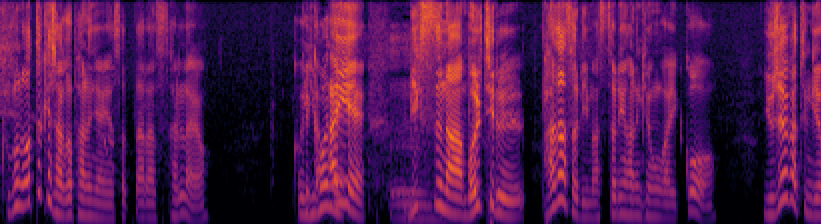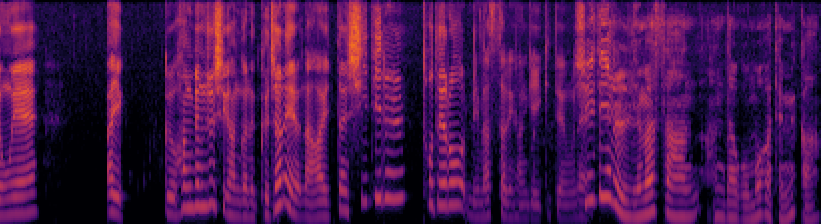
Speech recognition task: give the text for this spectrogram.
그건 어떻게 작업하느냐에서 따라서 달라요. 그 그러니까 이번에 아예 음. mix나 multi를 받아서 remastering하는 경우가 있고 유재하 같은 경우에 아예 그 황병준 씨가 한 거는 그 전에 나와 있던 CD를 토대로 리마스터링 한 게 있기 때문에 CD를 remaster 한, 한다고 뭐가 됩니까?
